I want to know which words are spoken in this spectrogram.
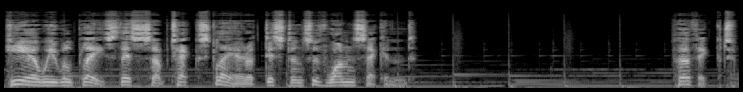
Here we will place this subtext layer at distance of 1 second. Perfect.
